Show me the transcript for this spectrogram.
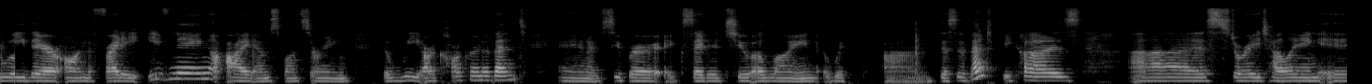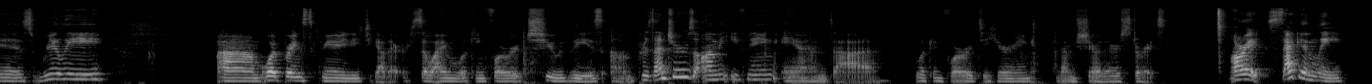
will be there on the Friday evening. I am sponsoring the We Are Cochrane event, and I'm super excited to align with um, this event because uh, storytelling is really um, what brings community together. So I'm looking forward to these um, presenters on the evening and uh, looking forward to hearing them share their stories. All right, secondly,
